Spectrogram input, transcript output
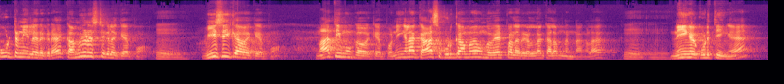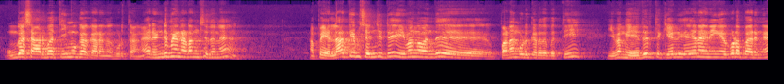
கூட்டணியில இருக்கிற கம்யூனிஸ்டுகளை கேட்போம். விசிகாவை கேட்போம். மதிமுகவை கேட்போம். நீங்களாம் காசு கொடுக்காம தான் உங்க வேட்பாளர்கள்லாம் களம் கண்டாங்களா? ம் ம். நீங்க கொடுத்தீங்க. உங்கள் சார்பாக திமுக காரங்க கொடுத்தாங்க. ரெண்டுமே நடந்துச்சு தானே? அப்போ எல்லாத்தையும் செஞ்சுட்டு இவங்க வந்து பணம் கொடுக்கறத பற்றி இவங்க எதிர்த்து கேள்வி ஏன்னா நீங்கள் கூட பாருங்க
